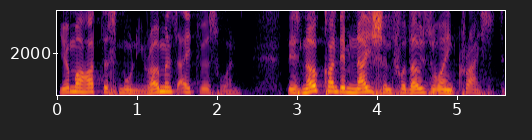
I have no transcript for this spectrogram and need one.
hear my heart this morning. Romans 8, verse 1. There's no condemnation for those who are in Christ.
